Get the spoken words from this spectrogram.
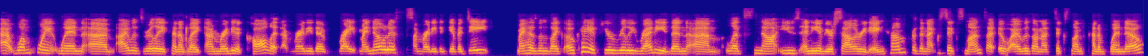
At one point when um, I was really kind of like, I'm ready to call it. I'm ready to write my notice. I'm ready to give a date. My husband's like, okay, if you're really ready, then um, let's not use any of your salaried income for the next six months. I, I was on a six month kind of window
